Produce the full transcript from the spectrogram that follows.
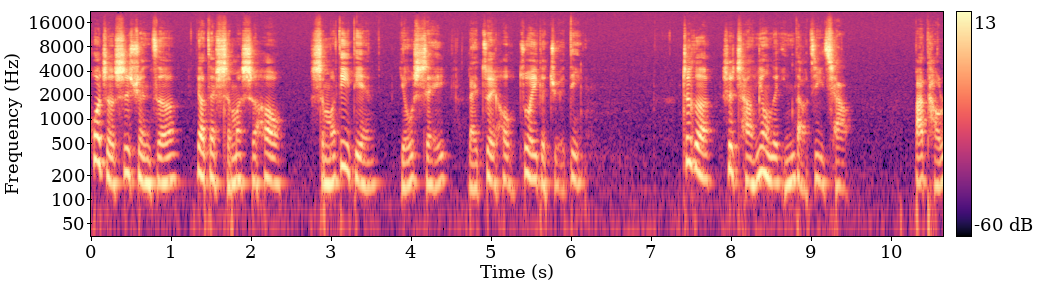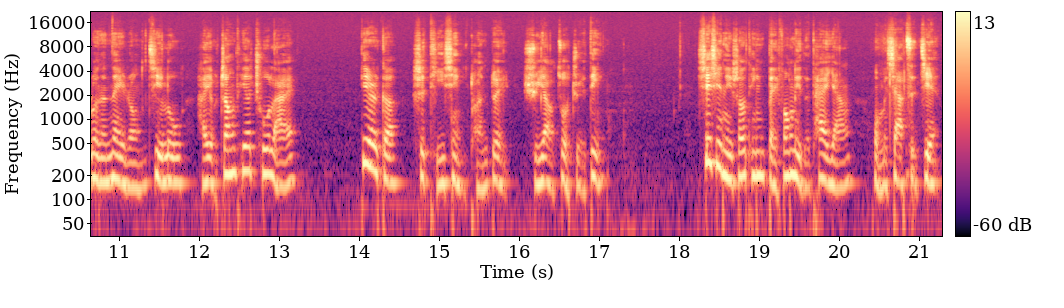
或者是选择要在什么时候、什么地点，由谁来最后做一个决定。这个是常用的引导技巧，把讨论的内容记录还有张贴出来。第二个是提醒团队需要做决定。谢谢你收听《北风里的太阳》，我们下次见。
